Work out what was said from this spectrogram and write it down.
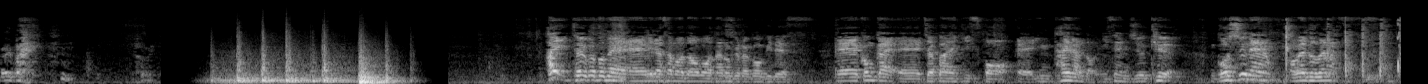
バイバイ。はい、ということで、えー皆様どうも、田野倉幸喜です。えー今回、えージャパンエキスポ、えー in タイランド2019、5周年おめでとうございます。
